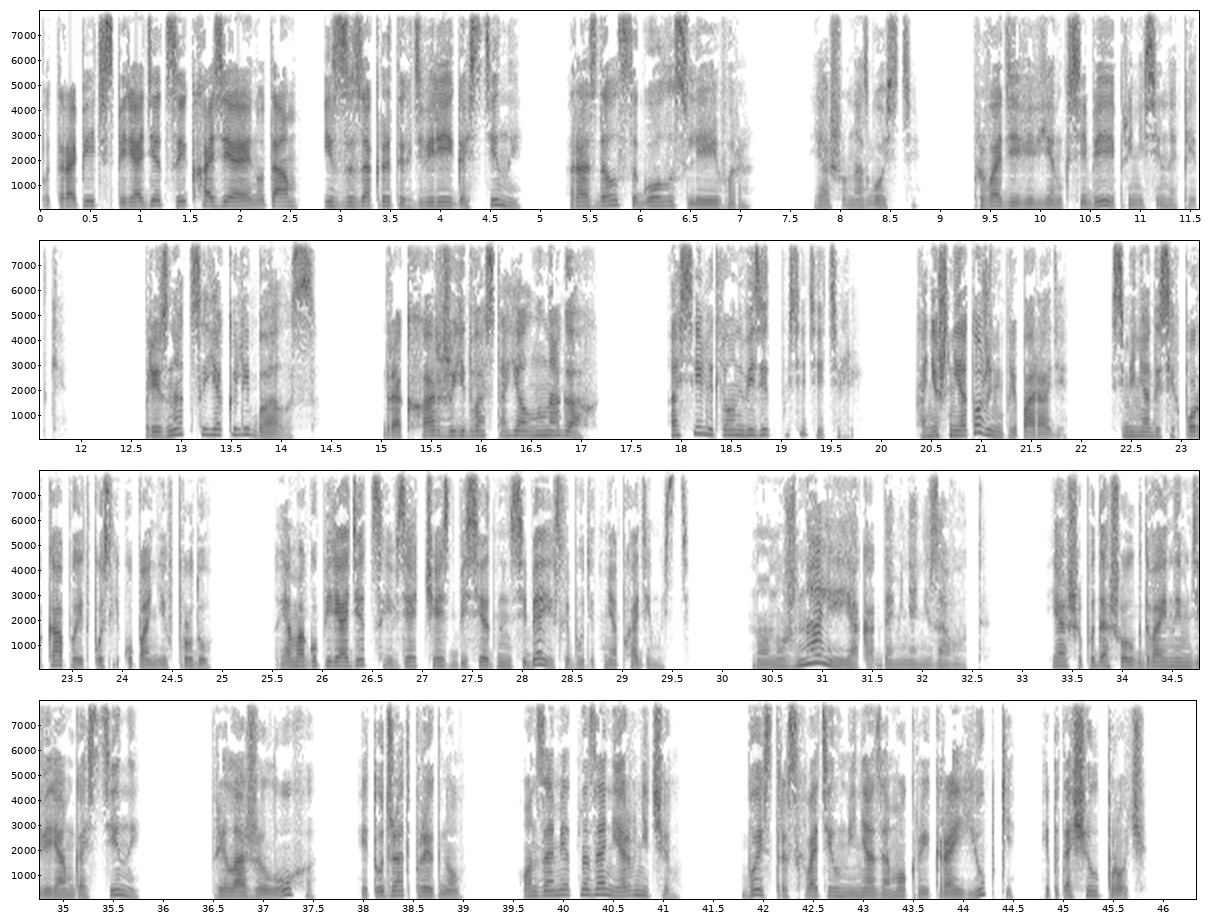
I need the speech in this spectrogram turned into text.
поторопитесь переодеться и к хозяину, там...» Из-за закрытых дверей гостиной раздался голос Лейвора. «Яша, у нас гости. Проводи Вивьен к себе и принеси напитки». Признаться, я колебалась. Дракхар же едва стоял на ногах. Осилит ли он визит посетителей? Конечно, я тоже не при параде. С меня до сих пор капает после купания в пруду. Но я могу переодеться и взять часть беседы на себя, если будет необходимость. Но нужна ли я, когда меня не зовут? Яша подошел к двойным дверям гостиной, приложил ухо и тут же отпрыгнул. Он заметно занервничал. Быстро схватил меня за мокрый край юбки и потащил прочь.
